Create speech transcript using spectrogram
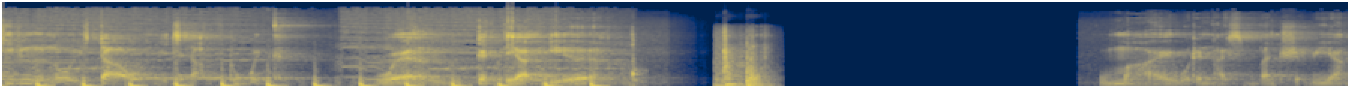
keeping the noise down, it's enough to wake. Well, get the idea. My, what a nice bunch of young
